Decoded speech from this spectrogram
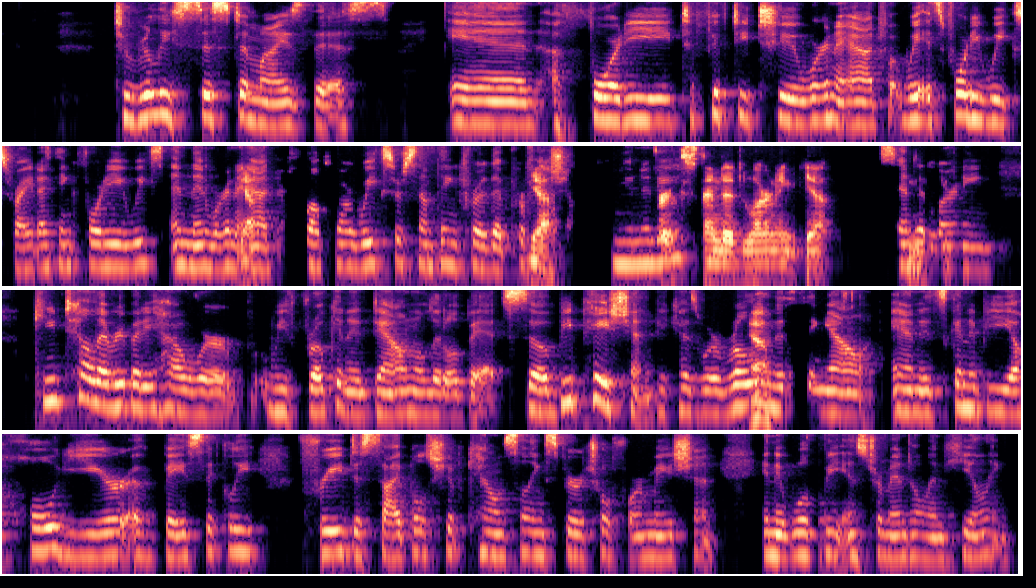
to really systemize this in a 40 to 52. We're going to add, it's 40 weeks, right? I think 48 weeks. And then we're going to Yeah. add 12 more weeks or something for the professional community for extended learning. Yeah. extended mm-hmm. learning. Can you tell everybody how we're we've broken it down a little bit? So be patient because we're rolling Yeah. this thing out and it's going to be a whole year of basically free discipleship, counseling, spiritual formation, and it will be instrumental in healing.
